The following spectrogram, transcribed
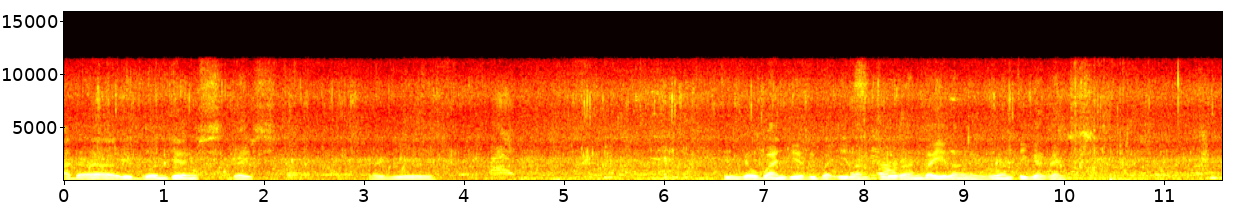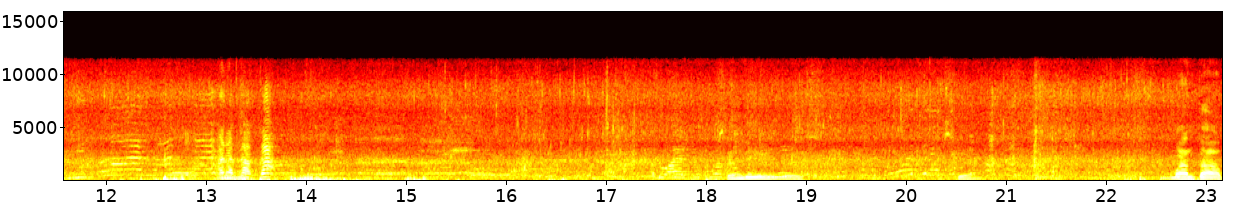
Ada LeBron James, guys. Lagi tinjau banjir di Bailang, kelurahan Bailang, lingkungan tiga, guys. Ada kakak? Sendiri, guys. Kasihan. Mantap.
